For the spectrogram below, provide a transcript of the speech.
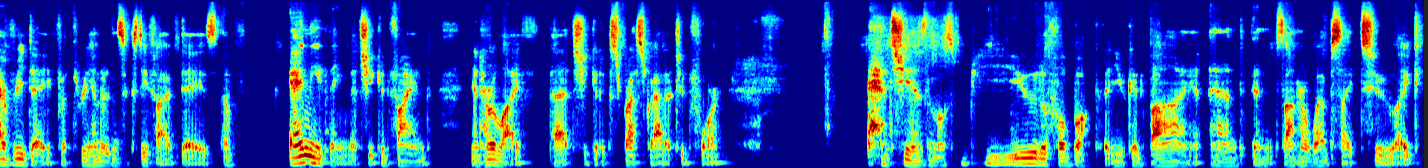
every day for 365 days of anything that she could find in her life that she could express gratitude for. And she has the most beautiful book that you could buy, and, and it's on her website too. Like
